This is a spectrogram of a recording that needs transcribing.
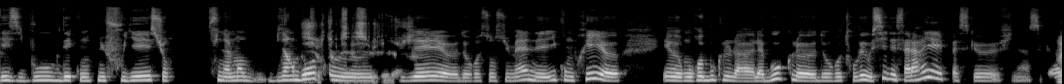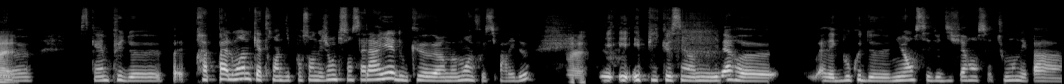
des e-books, des contenus fouillés sur finalement bien d'autres euh, sujets, euh, de ressources humaines, et y compris, et on reboucle la, la, boucle, de retrouver aussi des salariés, parce que finalement, c'est quand même... c'est quand même plus de pas, loin de 90% des gens qui sont salariés, donc à un moment il faut aussi parler d'eux. Et, et, et, puis que c'est un univers avec beaucoup de nuances et de différences. Et tout le monde n'est pas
